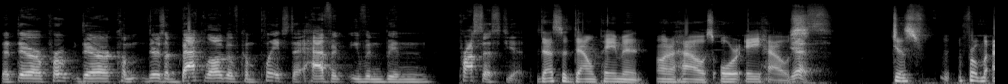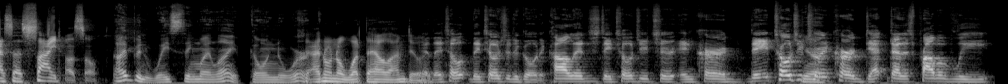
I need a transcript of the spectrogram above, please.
that there are pro- there are com- there's a backlog of complaints that haven't even been processed yet. that's a down payment on a house or a house. Yes, just from as a side hustle. I've been wasting my life going to work. I don't know what the hell I'm doing. yeah, they told they told you to go to college. They told you to incur. They told you to incur debt that is probably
